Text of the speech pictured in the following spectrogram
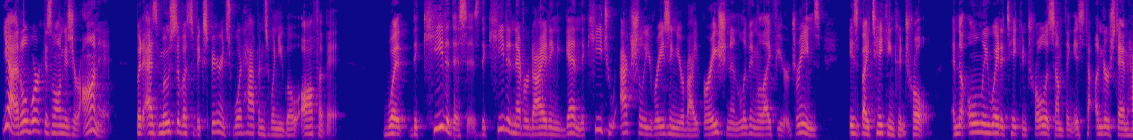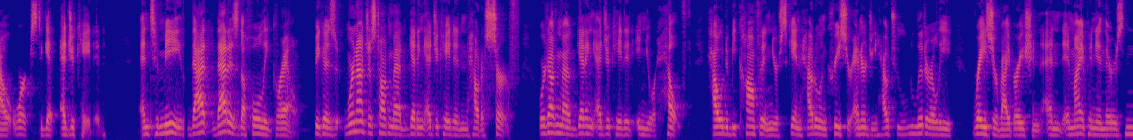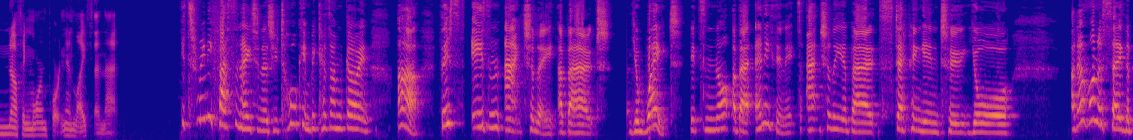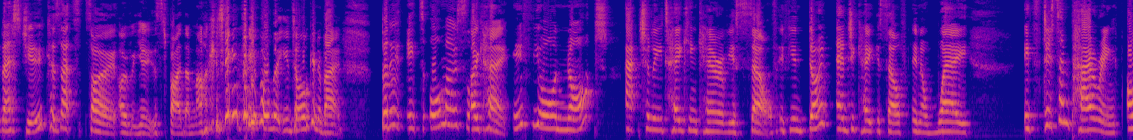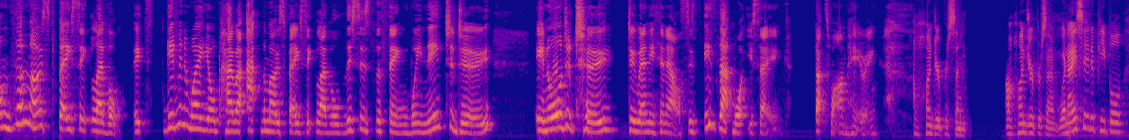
yeah, it'll work as long as you're on it. But as most of us have experienced, what happens when you go off of it? What the key to this is the key to never dieting again, the key to actually raising your vibration and living the life of your dreams is by taking control. And the only way to take control of something is to understand how it works, to get educated. And to me, that that is the holy grail because we're not just talking about getting educated in how to surf. We're talking about getting educated in your health, how to be confident in your skin, how to increase your energy, how to literally raise your vibration. And in my opinion, there's nothing more important in life than that. It's really fascinating as you're talking because I'm going, ah, this isn't actually about your weight. It's not about anything. It's actually about stepping into your, I don't want to say the best you because that's so overused by the marketing people that you're talking about. But it, it's almost like, hey, if you're not actually taking care of yourself, if you don't educate yourself in a way, it's disempowering on the most basic level it's giving away your power at the most basic level. This is the thing we need to do in order to do anything else. Is, is that what you're saying? That's what I'm hearing. A hundred percent. A hundred percent. When I say to people,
